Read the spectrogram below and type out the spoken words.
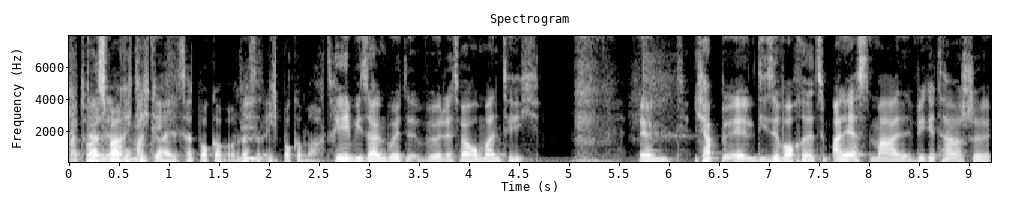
War toll, das ne? war richtig Romantik. geil. Das hat, Bock, das hat echt Bock gemacht. Revi sagen würde, würde das war romantisch. ähm, ich habe äh, diese Woche zum allerersten Mal vegetarische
